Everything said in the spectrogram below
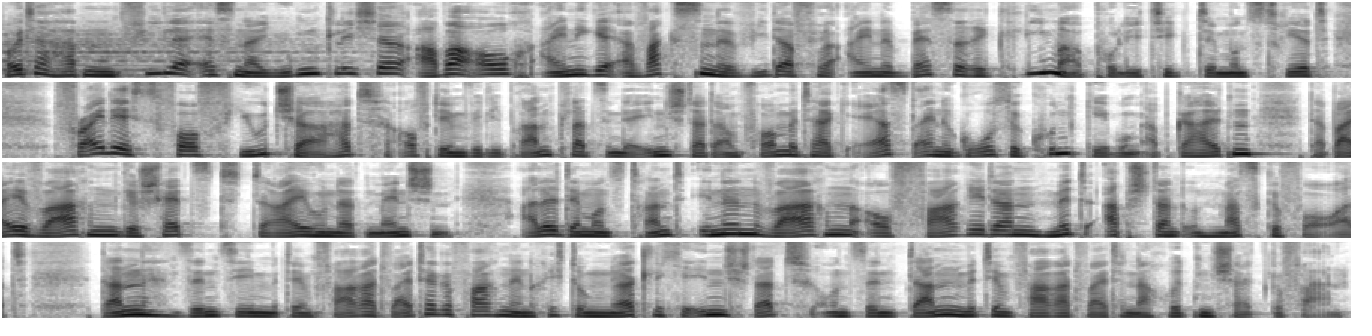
Heute haben viele Essener Jugendliche, aber auch einige Erwachsene wieder für eine bessere Klimapolitik demonstriert. Fridays for Future hat auf dem Willy-Brandt-Platz in der Innenstadt am Vormittag erst eine große Kundgebung abgehalten. Dabei waren geschätzt 300 Menschen. Alle DemonstrantInnen waren auf Fahrrädern mit Abstand und Maske vor Ort. Dann sind sie mit dem Fahrrad weitergefahren in Richtung nördliche Innenstadt und sind dann mit dem Fahrrad weiter nach Rüttenscheid gefahren.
